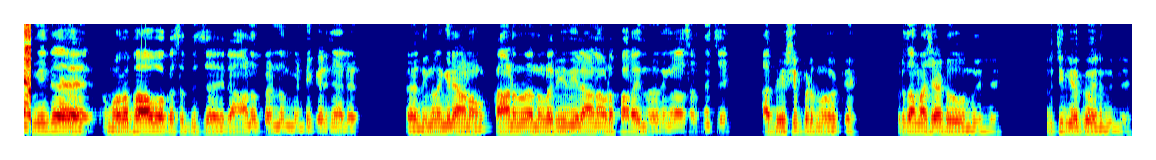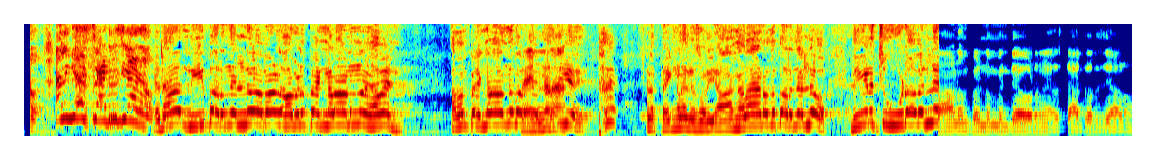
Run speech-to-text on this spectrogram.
ജാസ്മിന്റെ മുഖഭാവം ഒക്കെ ശ്രദ്ധിച്ച് ഒരാണും പെണ്ണും മിണ്ടിക്കഴിഞ്ഞാൽ നിങ്ങൾ എങ്ങനെയാണോ കാണുന്നത് എന്നുള്ള രീതിയിലാണ് അവിടെ പറയുന്നത്. നിങ്ങൾ അത് ശ്രദ്ധിച്ച് ആ ദേഷ്യപ്പെടുന്നതൊക്കെ ഒരു തമാശയായിട്ട് തോന്നുന്നില്ലേ? ഒരു ചിരിയൊക്കെ വരുന്നില്ലേ സ്ട്രാറ്റജി ആണോ? എടാ നീ പറഞ്ഞല്ലോ അവൾ അവൾ പെങ്ങളാണെന്ന് അവൻ. അവൻ പെങ്ങളാണെന്ന് പറഞ്ഞല്ലോ പെങ്ങളല്ല സോറി ആങ്ങളാണെന്ന് പറഞ്ഞല്ലോ. നീ ഇങ്ങനെ ചൂടാവല്ലേ? ആണും പെണ്ണും മിണ്ടിയ ഉടനെ സ്റ്റാറ്റർജി ആണോ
